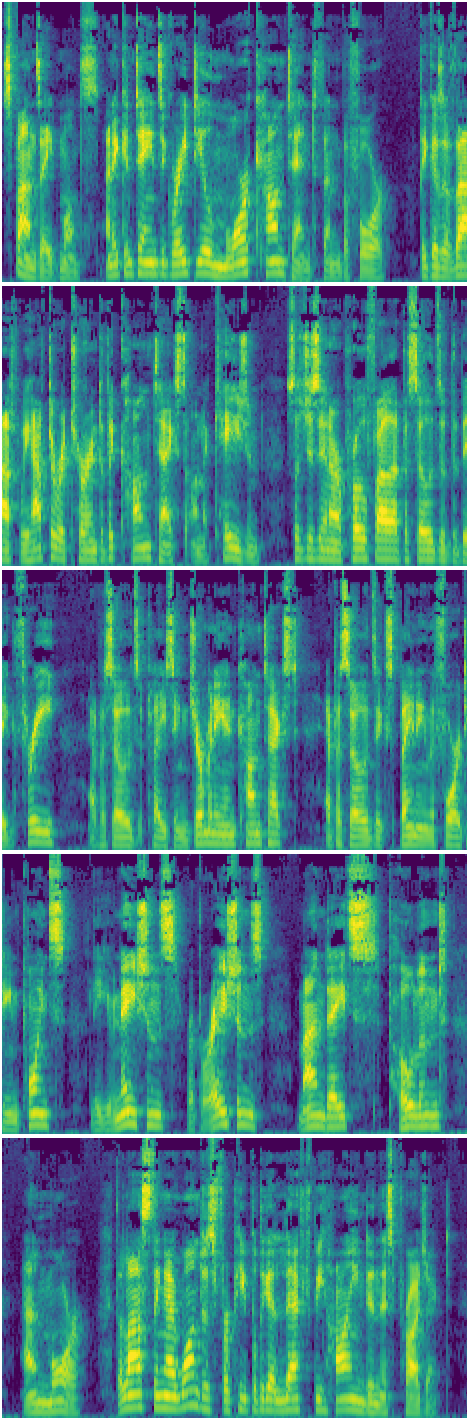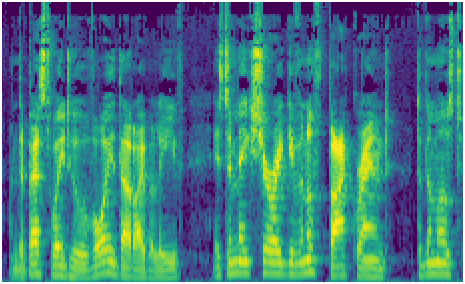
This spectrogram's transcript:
spans eight months, and it contains a great deal more content than before. Because of that, we have to return to the context on occasion, such as in our profile episodes of the Big Three, episodes placing Germany in context, episodes explaining the 14 points, League of Nations, reparations, mandates, Poland, and more. The last thing I want is for people to get left behind in this project, and the best way to avoid that, I believe, is to make sure I give enough background to the most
